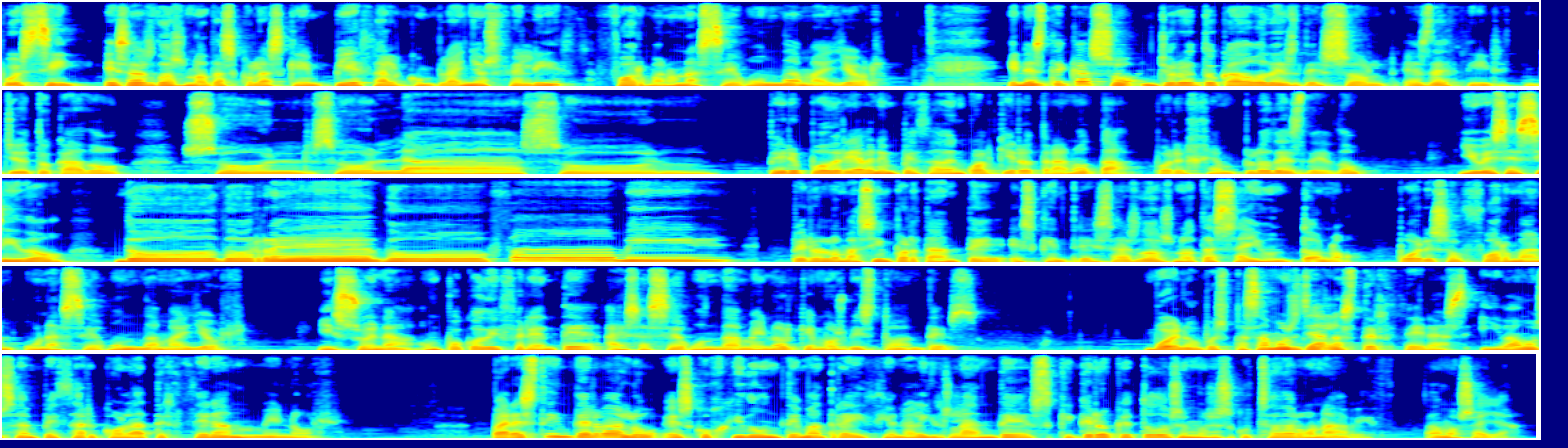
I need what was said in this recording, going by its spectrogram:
Pues sí, esas dos notas con las que empieza el cumpleaños feliz forman una segunda mayor. En este caso yo lo he tocado desde sol, es decir, yo he tocado sol, sol, la, sol, pero podría haber empezado en cualquier otra nota, por ejemplo desde do. Y hubiese sido do, do, re, do, fa, mi. Pero lo más importante es que entre esas dos notas hay un tono, por eso forman una segunda mayor. Y suena un poco diferente a esa segunda menor que hemos visto antes. Bueno, pues pasamos ya a las terceras y vamos a empezar con la tercera menor. Para este intervalo he escogido un tema tradicional irlandés que creo que todos hemos escuchado alguna vez. Vamos allá.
